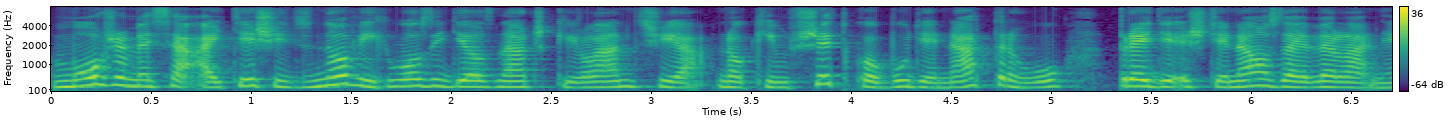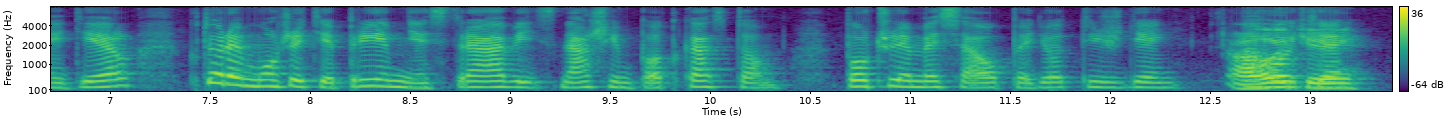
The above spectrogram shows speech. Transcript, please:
Môžeme sa aj tešiť z nových vozidel značky Lancia, no kým všetko bude na trhu, prejde ešte naozaj veľa nediel, ktoré môžete príjemne stráviť s našim podcastom. Počujeme sa opäť o týždeň. Ahojte. Ahojte.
